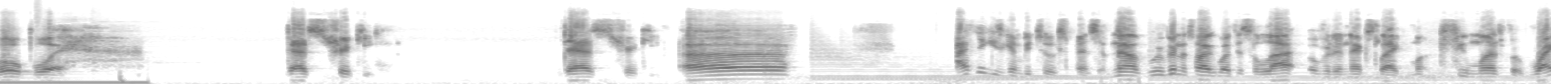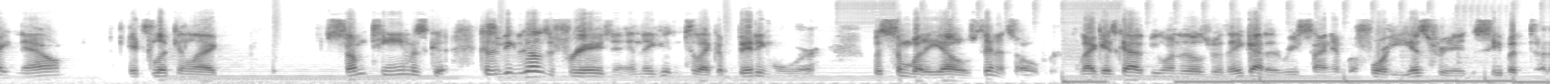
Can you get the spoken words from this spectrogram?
oh boy. That's tricky. That's tricky. Uh, I think he's going to be too expensive. Now, we're going to talk about this a lot over the next like few months, but right now, it's looking like some team is good because if he becomes a free agent and they get into like a bidding war with somebody else, then it's over. Like it's got to be one of those where they got to re-sign him before he is free agency. But uh,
